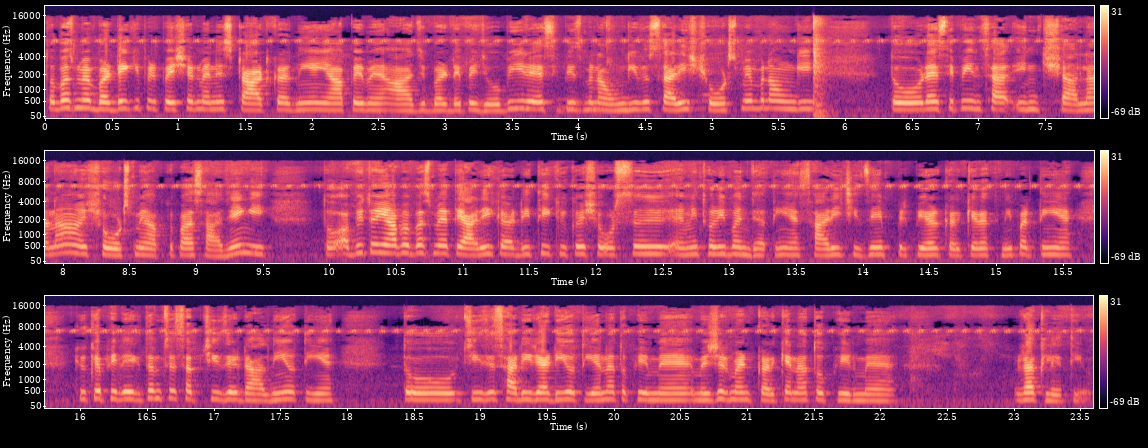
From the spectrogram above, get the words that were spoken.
तो बस मैं बर्थडे की प्रिपरेशन मैंने स्टार्ट कर दी है, यहाँ पे मैं आज बर्थडे पे जो भी रेसिपीज़ बनाऊँगी, वो सारी शॉर्ट्स में बनाऊँगी। तो रेसिपी इन ना शॉर्ट्स में आपके पास आ जाएँगी। तो अभी तो यहाँ पे बस मैं तैयारी कर रही थी, क्योंकि शॉर्ट्स एवं थोड़ी बन जाती हैं, सारी चीज़ें प्रिपेयर करके रखनी पड़ती हैं, क्योंकि फिर एकदम से सब चीज़ें डालनी होती हैं। तो चीज़ें सारी रेडी होती है ना तो फिर मैं मेज़रमेंट करके ना तो फिर मैं रख लेती हूँ।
